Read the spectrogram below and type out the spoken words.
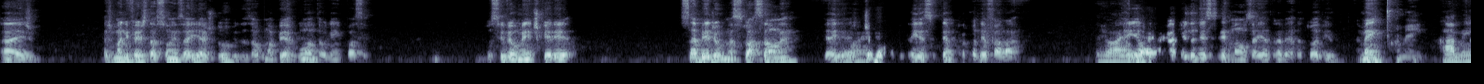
as, as manifestações aí, as dúvidas, alguma pergunta, alguém possa possivelmente querer saber de alguma situação, né? E aí a gente aí esse tempo para poder falar. E Joia. aí a vida desses irmãos aí através da tua vida. Amém? Amém. Amém.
